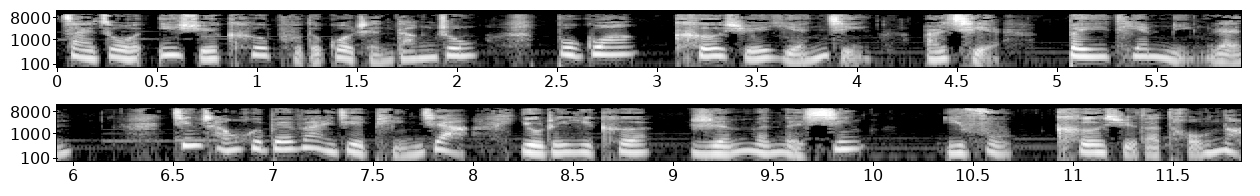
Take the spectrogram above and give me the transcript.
在做医学科普的过程当中，不光科学严谨，而且悲天悯人，经常会被外界评价有着一颗人文的心，一副科学的头脑。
